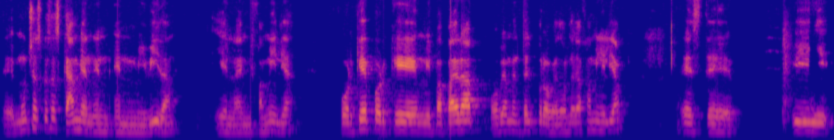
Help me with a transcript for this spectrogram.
eh, muchas cosas cambian en, en, mi vida y en la de mi familia. ¿Por qué? Porque mi papá era obviamente el proveedor de la familia. Este, y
